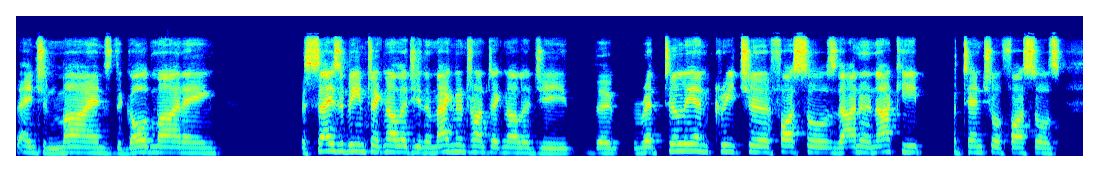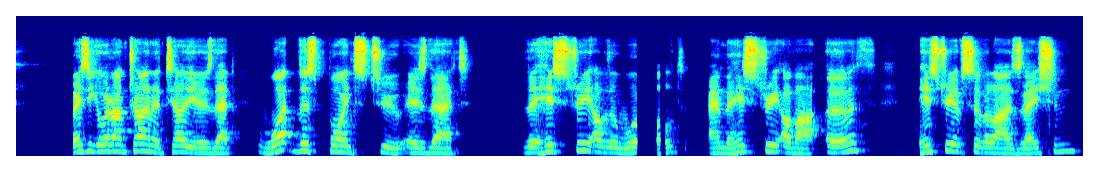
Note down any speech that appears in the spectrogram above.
the ancient mines, the gold mining, the Saser beam technology, the magnetron technology, the reptilian creature fossils, the Anunnaki potential fossils. Basically, what I'm trying to tell you is that what this points to is that the history of the world and the history of our earth, the history of civilization,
